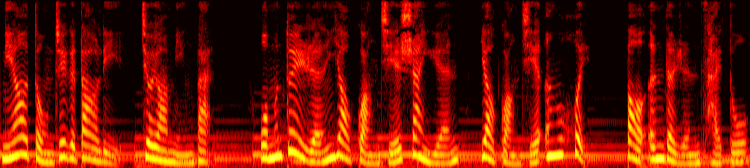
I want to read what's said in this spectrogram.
你要懂这个道理，就要明白，我们对人要广结善缘，要广结恩惠，报恩的人才多。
